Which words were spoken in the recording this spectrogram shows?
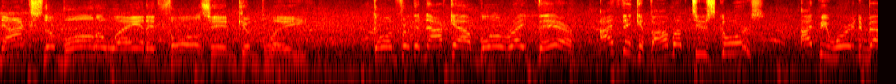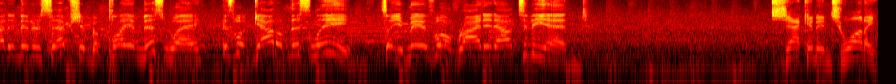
knocks the ball away, and it falls incomplete. Going for the knockout blow right there. I think if I'm up two scores, I'd be worried about an interception, but playing this way is what got him this lead. So you may as well ride it out to the end. Second and 20.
